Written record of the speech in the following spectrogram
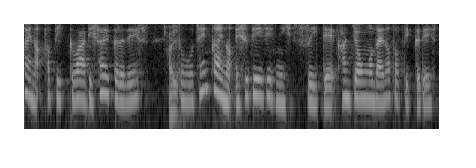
回のトピックはリサイクルです。はい。と前回の SDGs に続いて環境問題のトピックです。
